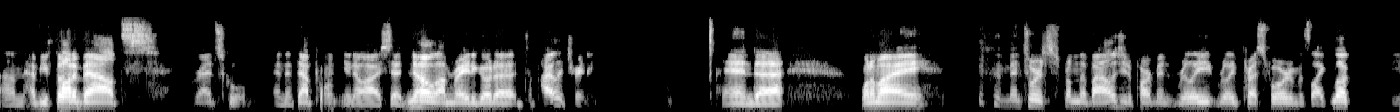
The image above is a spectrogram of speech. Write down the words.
um, have you thought about grad school and at that point you know i said no i'm ready to go to, to pilot training and uh, one of my mentors from the biology department really really pressed forward and was like look the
